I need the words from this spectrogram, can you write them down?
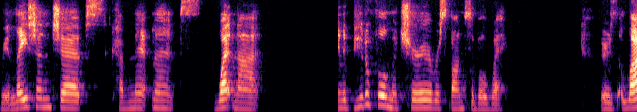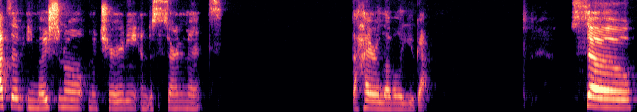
relationships, commitments, whatnot in a beautiful, mature, responsible way. There's lots of emotional maturity and discernment the higher level you get. So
